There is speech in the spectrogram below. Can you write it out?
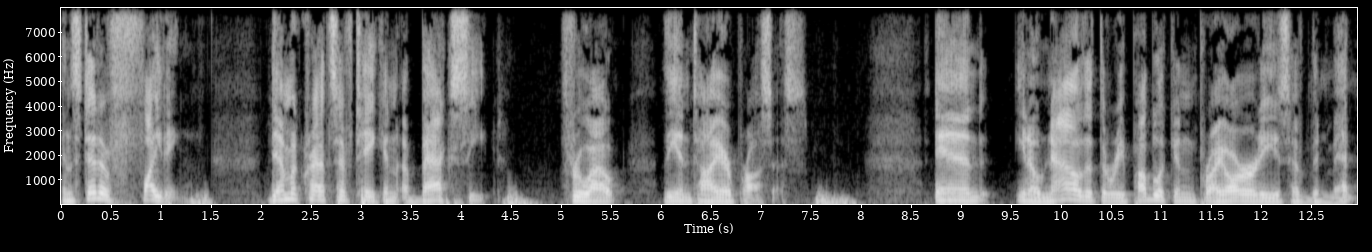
Instead of fighting, Democrats have taken a back seat throughout the entire process. And, you know, now that the Republican priorities have been met,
